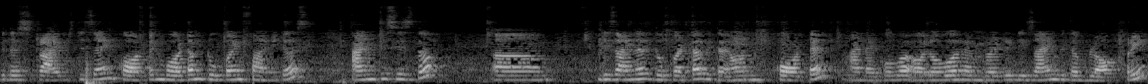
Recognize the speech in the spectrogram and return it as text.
with the stripes design cotton bottom 2.5 meters. And this is the um, designer dupatta with on cotton and I go all over embroidery design with a block print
